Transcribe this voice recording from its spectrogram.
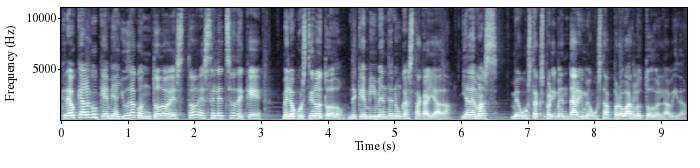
Creo que algo que me ayuda con todo esto es el hecho de que me lo cuestiono todo, de que mi mente nunca está callada. Y además me gusta experimentar y me gusta probarlo todo en la vida.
